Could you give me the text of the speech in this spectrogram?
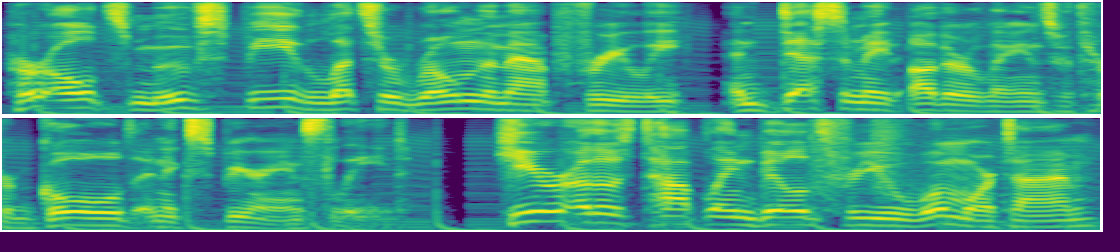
her ult's move speed lets her roam the map freely and decimate other lanes with her gold and experience lead. Here are those top lane builds for you one more time.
